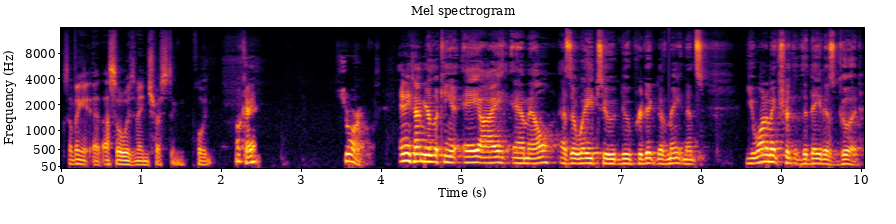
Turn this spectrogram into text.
Because I think it, that's always an interesting point. Okay, sure. Anytime you're looking at AI, ML as a way to do predictive maintenance, you want to make sure that the data is good.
